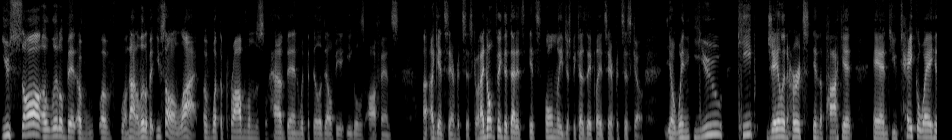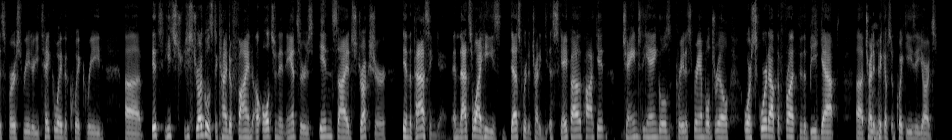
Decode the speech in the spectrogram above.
you saw a little bit of of well not a little bit you saw a lot of what the problems have been with the Philadelphia Eagles offense uh, against San Francisco. And I don't think that that it's it's only just because they played San Francisco. You know, when you keep Jalen Hurts in the pocket and you take away his first read or you take away the quick read, uh, it's he he struggles to kind of find alternate answers inside structure in the passing game, and that's why he's desperate to try to escape out of the pocket, change the angles, create a scramble drill, or squirt out the front through the B gap, uh, try mm-hmm. to pick up some quick, easy yards.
